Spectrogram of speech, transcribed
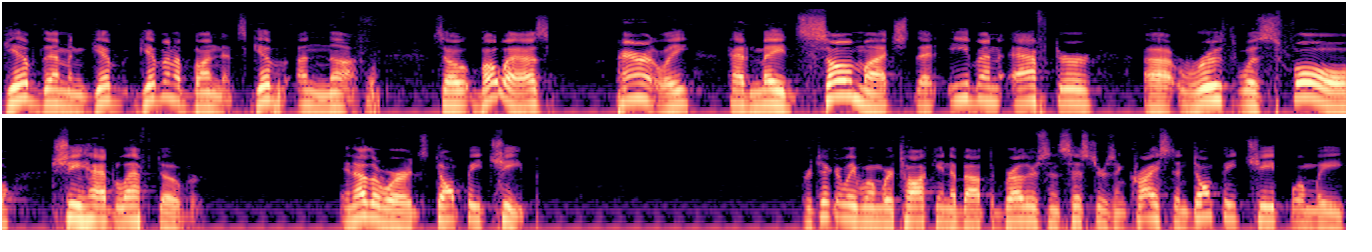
give them and give give an abundance, give enough. So Boaz apparently had made so much that even after uh, Ruth was full, she had leftover. In other words, don't be cheap. Particularly when we're talking about the brothers and sisters in Christ, and don't be cheap when we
